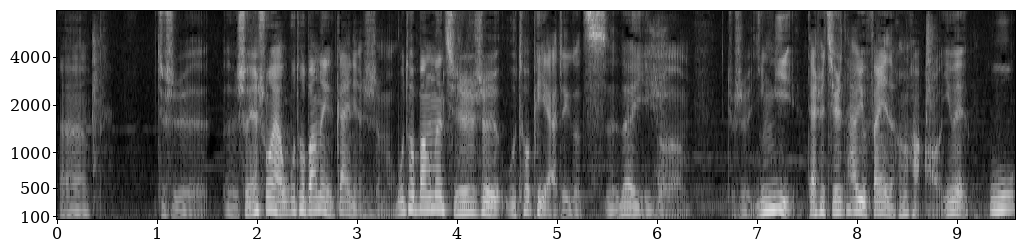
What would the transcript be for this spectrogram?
呃。就是呃，首先说一下乌托邦那个概念是什么？乌托邦呢，其实是 utopia 这个词的一个就是音译，但是其实它又翻译的很好，因为乌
